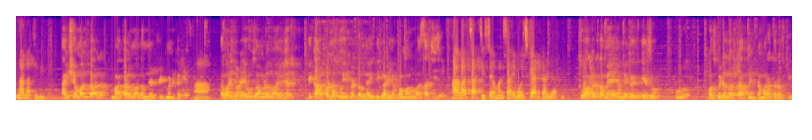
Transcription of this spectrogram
ના નથી લીધા. આયુષ્યમાન કાર્ડ મા કાર્ડમાં તમને ટ્રીટમેન્ટ કરી હા. તમારી જોડે એવું સાંભળવામાં આવ્યું છે? કે કાર્ડ પણ નતું એ પણ તમને અહીંથી ગાડી આપવામાં આવ્યું. વાત સાચી છે? હા વાત સાચી છે. અમને સાહેબો જ કેટ ગાડી આપી. તો આગળ તમે એમને કહેશો? હોસ્પિટલના સ્ટાફને તમારા તરફથી.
